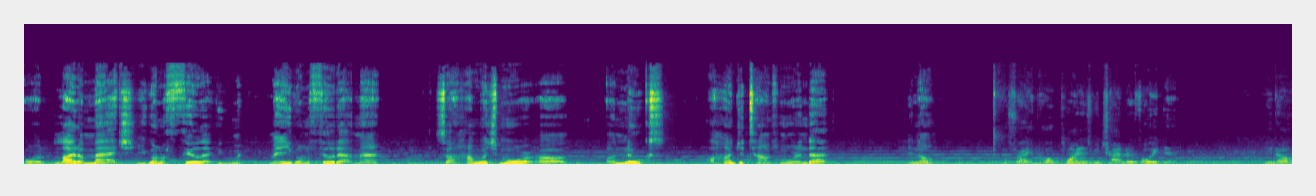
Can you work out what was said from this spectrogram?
or light a match, you're gonna feel that. You man, you're gonna feel that, man. So how much more uh, uh nukes? A hundred times more than that, you know. That's right. And the whole point is we're trying to avoid that. You know,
